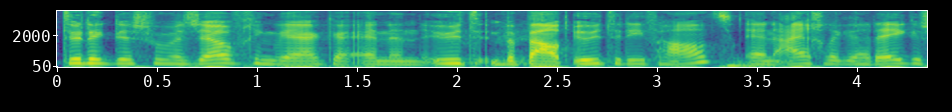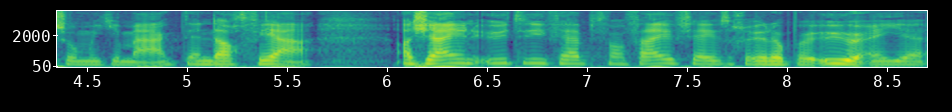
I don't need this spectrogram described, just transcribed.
toen ik dus voor mezelf ging werken en een, uur, een bepaald uurtarief had. En eigenlijk een rekensommetje maakte. En dacht van ja, als jij een uurtarief hebt van 75 euro per uur en je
